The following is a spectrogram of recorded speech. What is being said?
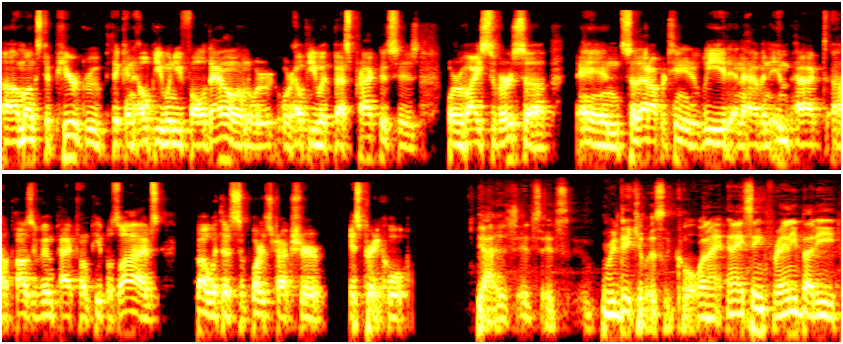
uh, amongst a peer group that can help you when you fall down or, or help you with best practices or vice versa. And so that opportunity to lead and have an impact, a positive impact on people's lives, but with a support structure is pretty cool. Yeah, it's, it's, it's ridiculously cool. And I, and I think for anybody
